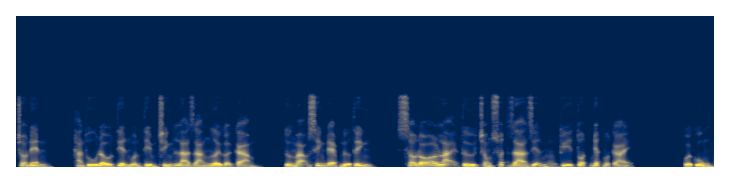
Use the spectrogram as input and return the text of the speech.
cho nên, hàn thu đầu tiên muốn tìm chính là dáng người gợi cảm, tướng mạo xinh đẹp nữ tinh, sau đó lại từ trong xuất ra diễn kỹ tốt nhất một cái. Cuối cùng,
